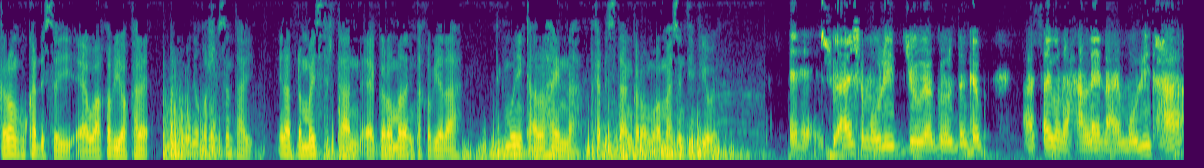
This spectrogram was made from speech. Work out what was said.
garoonku ka dhisay waa qabyo oo kale. Marka ma idiin qorshaysan tahay inaad dhammaystirtaan garoomada inta qabyada ah. Degmooyinka aan lahaynna aad ka dhistaan garoomo waa mahadsantiin v o a. Su'aasha mawlid jooga gooldagab isaguna waxaan leenahay mawlid haa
